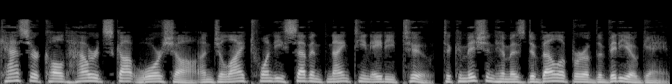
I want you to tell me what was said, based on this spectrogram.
Kassar called Howard Scott Warshaw on July 27, 1982, to commission him as developer of the video game.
